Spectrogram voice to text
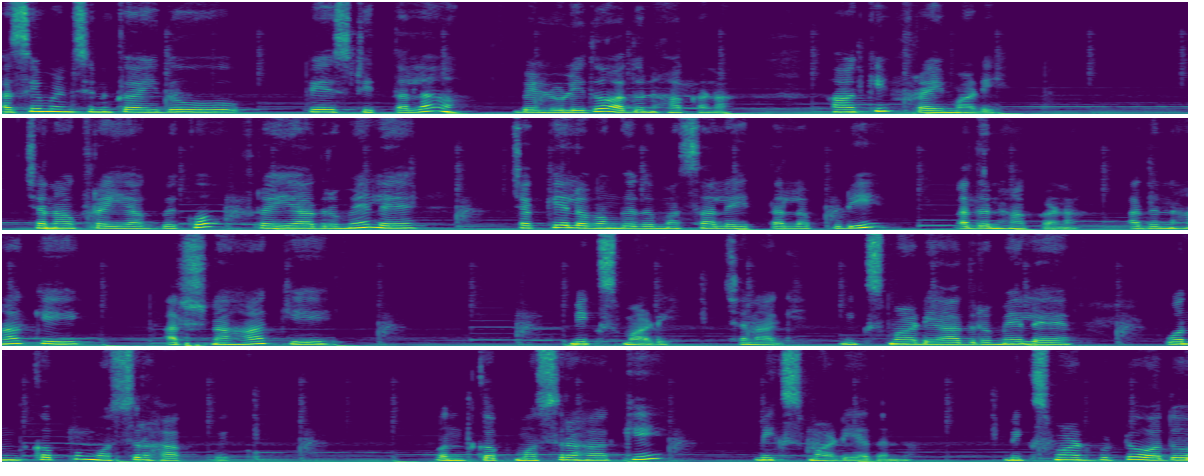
ಹಸಿಮೆಣಸಿನ್ಕಾಯಿದು ಪೇಸ್ಟ್ ಇತ್ತಲ್ಲ, ಬೆಳ್ಳುಳ್ಳಿದು ಅದನ್ನು ಹಾಕೋಣ. ಹಾಕಿ ಫ್ರೈ ಮಾಡಿ. ಚೆನ್ನಾಗಿ ಫ್ರೈ ಆಗಬೇಕು. ಫ್ರೈ ಆದ್ರ ಮೇಲೆ ಚಕ್ಕೆ ಲವಂಗದ ಮಸಾಲೆ ಇತ್ತಲ್ಲ ಪುಡಿ, ಅದನ್ನು ಹಾಕೋಣ. ಅದನ್ನು ಹಾಕಿ ಅರಿಶಿನ ಹಾಕಿ ಮಿಕ್ಸ್ ಮಾಡಿ. ಚೆನ್ನಾಗಿ ಮಿಕ್ಸ್ ಮಾಡಿ ಆದ್ರ ಮೇಲೆ ಒಂದು ಕಪ್ ಮೊಸರು ಹಾಕಬೇಕು. ಒಂದು ಕಪ್ ಮೊಸರು ಹಾಕಿ ಮಿಕ್ಸ್ ಮಾಡಿ ಅದನ್ನು. ಮಿಕ್ಸ್ ಮಾಡಿಬಿಟ್ಟು ಅದು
